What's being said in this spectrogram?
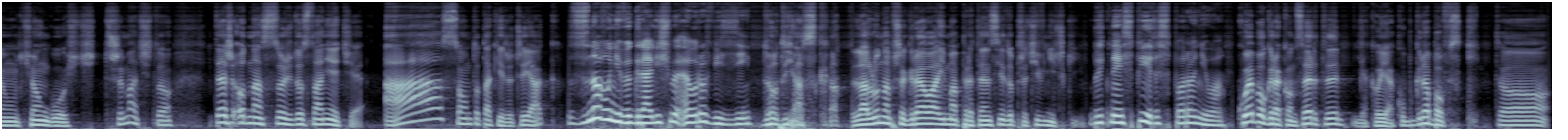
tę ciągłość trzymać, to też od nas coś dostaniecie. A są to takie rzeczy jak Znowu nie wygraliśmy Eurowizji. do diaska. Laluna przegrała i ma pretensje do przeciwniczki. Britney Spears poroniła. Kłebo gra koncerty jako Jakub Grabowski. To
